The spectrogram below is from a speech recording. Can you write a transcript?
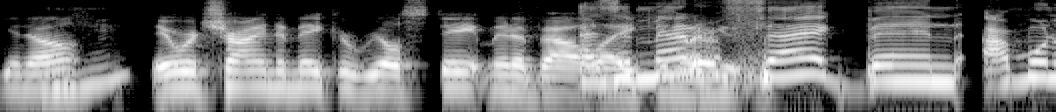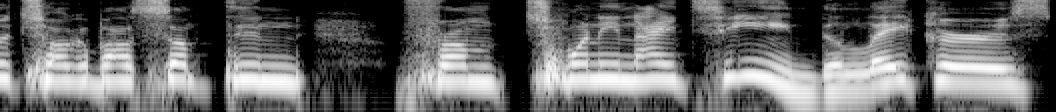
you know? Mhm. They were trying to make a real statement about As like, a you matter know, of fact, Ben, I want to talk about something from 2019. The Lakers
